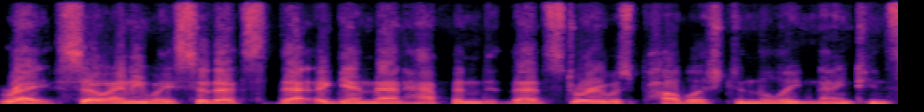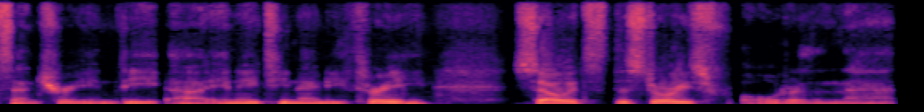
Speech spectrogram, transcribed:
Right. So anyway, so that's that again. That happened. That story was published in the late 19th century in the uh, in 1893. So it's the story's older than that.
